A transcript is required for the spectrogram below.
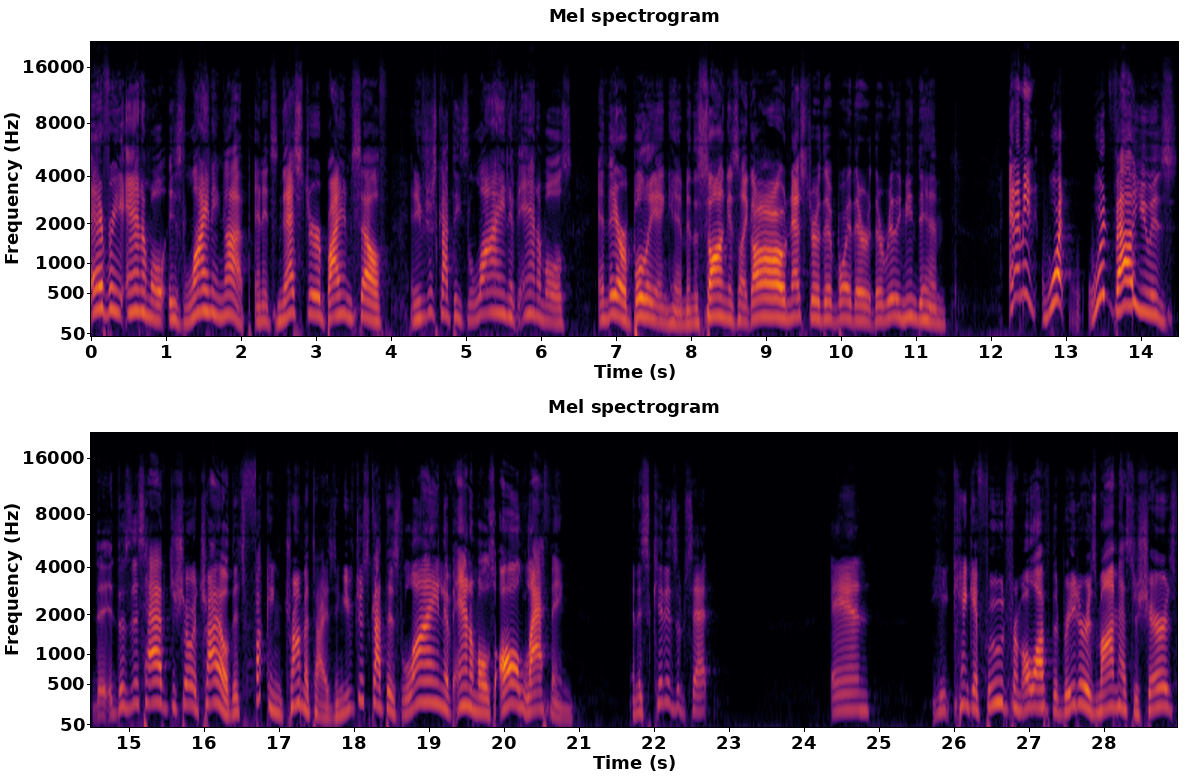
every animal is lining up and it's Nestor by himself and you've just got these line of animals and they are bullying him and the song is like oh Nestor the boy they're they're really mean to him and I mean, what what value is does this have to show a child? It's fucking traumatizing. You've just got this line of animals all laughing, and this kid is upset, and he can't get food from Olaf the breeder. His mom has to share his,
